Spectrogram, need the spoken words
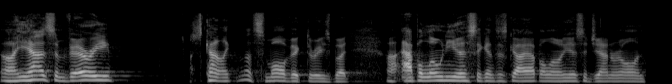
Uh, he has some very it's kind of like, not small victories, but uh, Apollonius against this guy, Apollonius, a general, and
